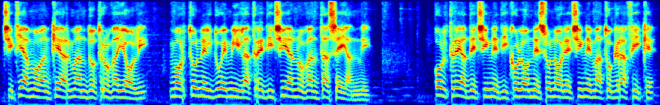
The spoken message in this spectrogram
citiamo anche Armando Trovaioli, morto nel 2013 a 96 anni. Oltre a decine di colonne sonore cinematografiche,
